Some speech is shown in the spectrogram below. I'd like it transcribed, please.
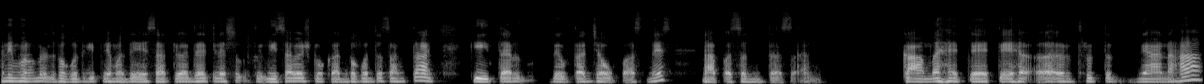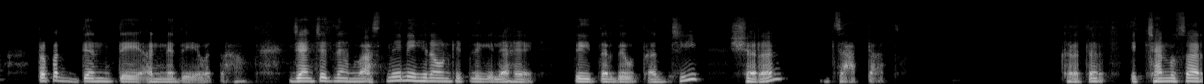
आणि म्हणूनच भगवद्गीतेमध्ये सातव्या अध्यायातल्या विसाव्या श्लोकात भगवंत सांगतात की इतर देवतांच्या उपासनेस नापसंत असाल काम है ते ते अधृत ज्ञान प्रपद्यंते अन्य देवता. ज्यांचे ज्ञान वासनेने हिरावून घेतले गेले आहे ते इतर देवतांची शरण जातात. खर तर इच्छानुसार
